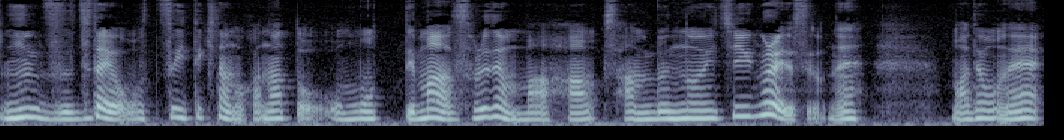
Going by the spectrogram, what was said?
人数自体は落ち着いてきたのかなと思って、まあ、それでもまあ、3分の1ぐらいですよね。まあでもね、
